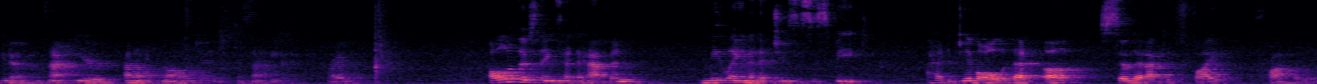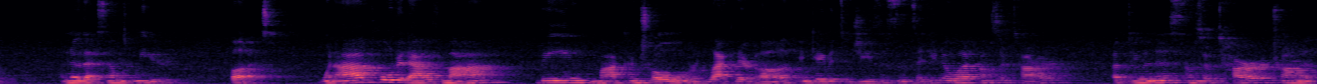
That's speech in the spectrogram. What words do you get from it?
you know, it's not here. I don't acknowledge it. It's not here, right? All of those things had to happen me laying it at Jesus' feet, I had to give all of that up so that I could fight properly. I know that sounds weird, but when I pulled it out of my being, my control or lack thereof, and gave it to Jesus and said, you know what, I'm so tired of doing this. I'm so tired of trying to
